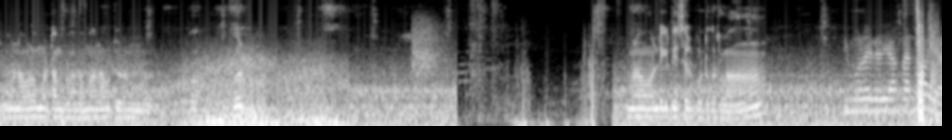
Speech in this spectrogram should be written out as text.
அவன் நவள மாட்டான் போல. நம்ம நவுட்டி விடணும் போல. இப்போ வண்டிக்கு டீசல் போட்டுக்கிறலாம் Dimulai dari angka 0 ya.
